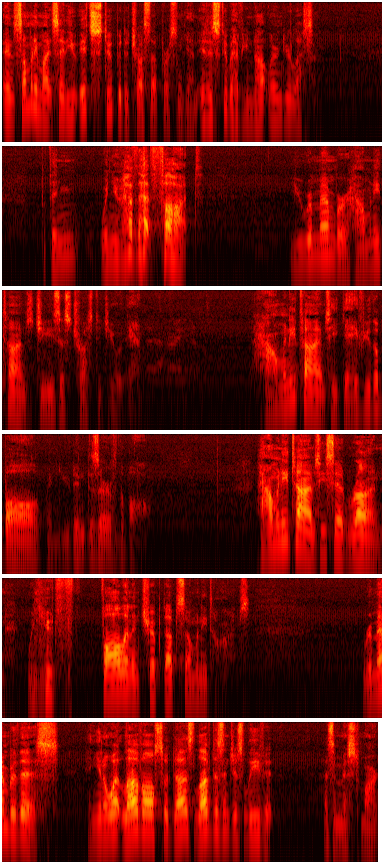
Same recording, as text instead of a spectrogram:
and somebody might say to you, it's stupid to trust that person again. It is stupid. Have you not learned your lesson? But then when you have that thought, you remember how many times Jesus trusted you again. How many times he gave you the ball when you didn't deserve the ball. How many times he said, run, when you'd fallen and tripped up so many times. Remember this. And you know what love also does? Love doesn't just leave it as a missed mark.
